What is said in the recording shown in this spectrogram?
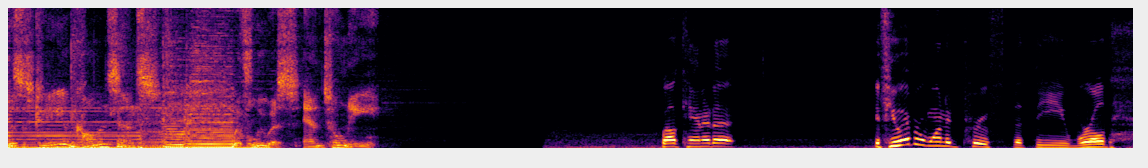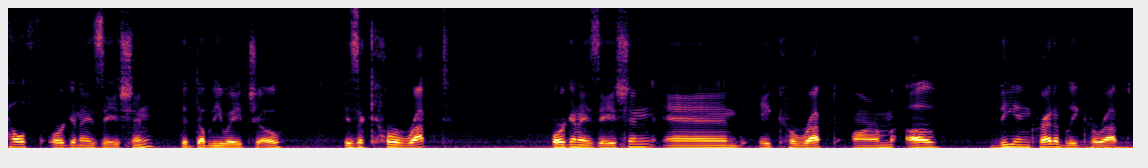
This is Canadian Common Sense with Lewis and Tony. Well, Canada, if you ever wanted proof that the World Health Organization, the WHO, is a corrupt organization and a corrupt arm of the incredibly corrupt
